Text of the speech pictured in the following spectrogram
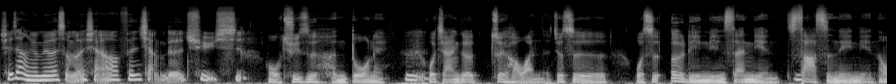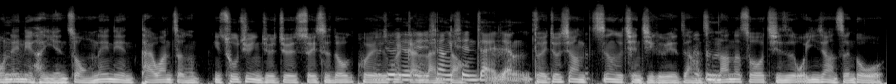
学长有没有什么想要分享的趣事？哦，趣事很多呢，嗯我讲一个最好玩的，就是我是二零零三年 SARS 那一年，哦，那一年很严重，那一年台湾整个你出去，你就觉得随时都会会感染到。像现在这样子。对，就像那个前几个月这样子。嗯那、那时候其实我印象很深刻，我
